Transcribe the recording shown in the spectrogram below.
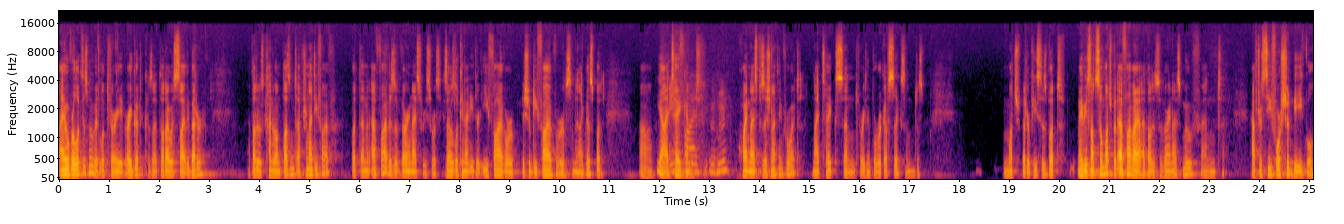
I overlooked this move. It looked very, very good because I thought I was slightly better. I thought it was kind of unpleasant after knight d5, but then f5 is a very nice resource because I was looking at either e5 or bishop d5 or something like this, but uh, yeah, I take and mm -hmm. quite nice position, I think, for white. Knight takes and, for example, rook f6 and just much better pieces, but maybe it's not so much, but f5 I, I thought it's a very nice move, and after c4 should be equal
